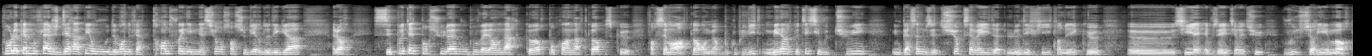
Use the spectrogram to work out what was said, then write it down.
Pour le camouflage dérapé, on vous demande de faire 30 fois une élimination sans subir de dégâts. Alors, c'est peut-être pour celui-là que vous pouvez aller en hardcore. Pourquoi en hardcore? Parce que forcément, en hardcore, on meurt beaucoup plus vite. Mais d'un autre côté, si vous tuez une personne, vous êtes sûr que ça valide le défi, étant donné que euh, si vous avez tiré dessus, vous seriez mort.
